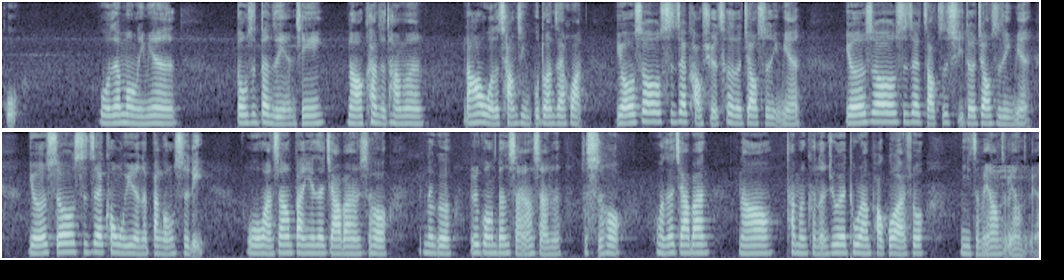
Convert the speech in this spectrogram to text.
过。我在梦里面都是瞪着眼睛，然后看着他们，然后我的场景不断在换，有的时候是在考学测的教室里面，有的时候是在早自习的教室里面。有的时候是在空无一人的办公室里，我晚上半夜在加班的时候，那个日光灯闪呀闪的的时候，我在加班，然后他们可能就会突然跑过来说：“你怎么样？怎么样？怎么样？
